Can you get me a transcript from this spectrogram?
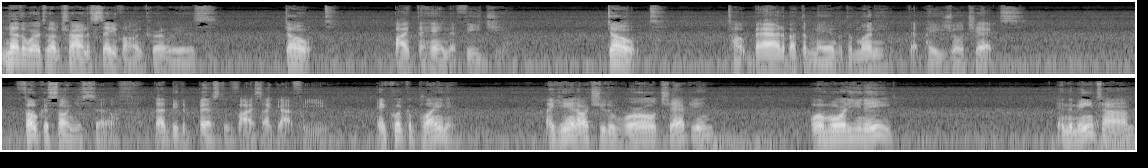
in other words, what I'm trying to say, Von Crow, is don't bite the hand that feeds you. Don't talk bad about the man with the money that pays your checks. Focus on yourself. That'd be the best advice I got for you. And quit complaining. Again, aren't you the world champion? What more do you need? In the meantime,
